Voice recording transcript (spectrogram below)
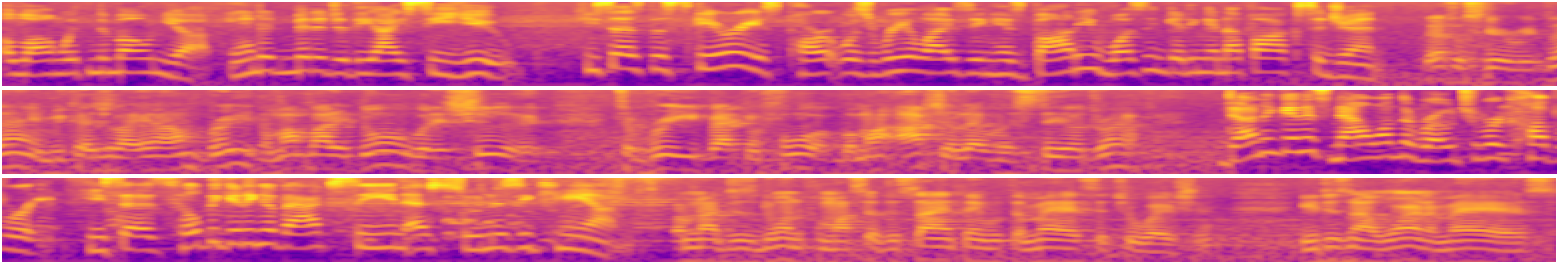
along with pneumonia and admitted to the ICU. He says the scariest part was realizing his body wasn't getting enough oxygen. That's a scary thing because you're like, yeah, I'm breathing. My body doing what it should to breathe back and forth, but my oxygen level is still dropping. Dunnigan is now on the road to recovery. He says he'll be getting a vaccine as soon as he can. I'm not just doing it for myself. The same thing with the mask situation. You're just not wearing a mask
